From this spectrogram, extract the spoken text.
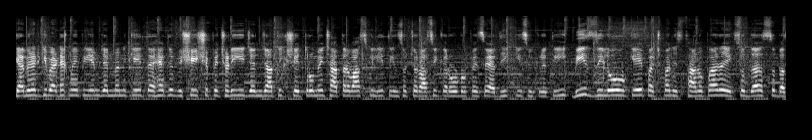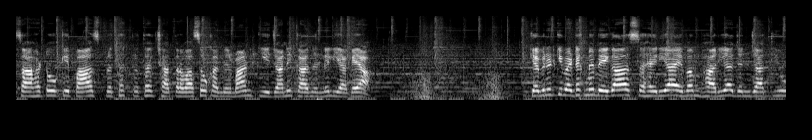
कैबिनेट की बैठक में पीएम जनमन के तहत विशेष पिछड़ी जनजाति क्षेत्रों में छात्रावास के लिए तीन सौ चौरासी करोड़ रुपए से अधिक की स्वीकृति 20 जिलों के 55 स्थानों पर 110 बसाहटों के पास पृथक पृथक छात्रावासों का निर्माण किए जाने का निर्णय लिया गया। कैबिनेट की बैठक में बेगा, सहरिया एवं भारिया जनजातियों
